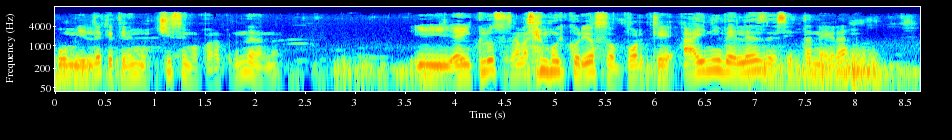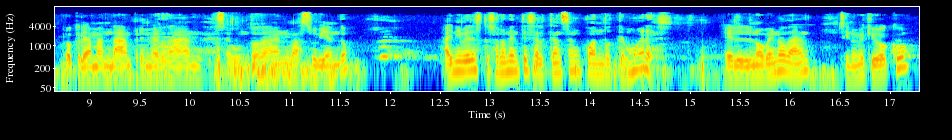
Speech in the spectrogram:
humilde que tiene muchísimo para aprender, ¿no? Y, e incluso se me hace muy curioso porque hay niveles de cinta negra, lo que le llaman Dan, primer Dan, segundo Dan, va subiendo. Hay niveles que solamente se alcanzan cuando te mueres. El noveno Dan, si no me equivoco,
